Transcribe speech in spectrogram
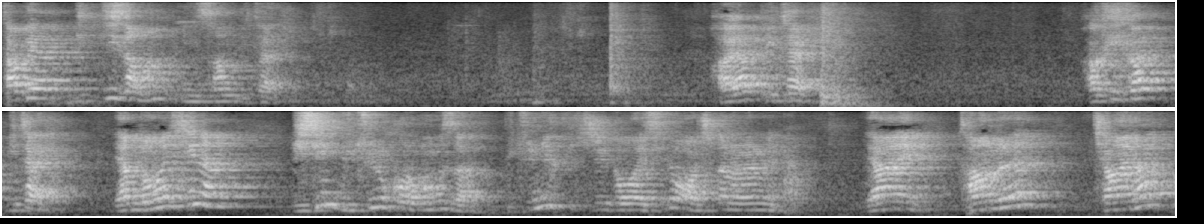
Tabiat bittiği zaman insan biter. Hayat biter. Hakikat biter. Yani dolayısıyla bizim bütünü korumamız lazım. Bütünlük fikri dolayısıyla o açıdan önemli. Yani Tanrı, kainat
